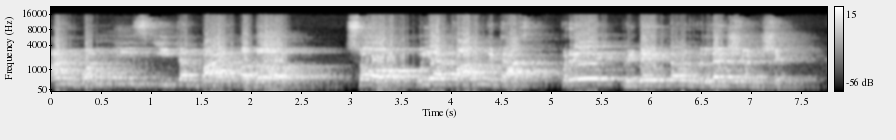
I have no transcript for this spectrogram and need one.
and one is eaten by other. So we are calling it as prey-predator relationship.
